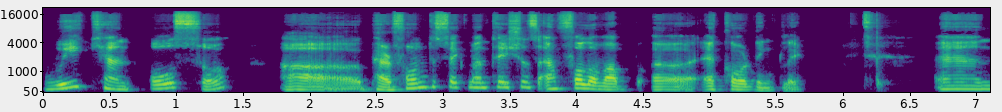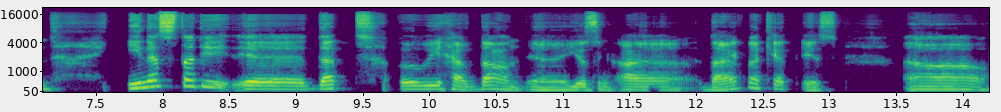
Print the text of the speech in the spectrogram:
we can also uh, perform the segmentations and follow up accordingly. And in a study uh, that we have done uh, using uh, DiagnoCat is uh,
